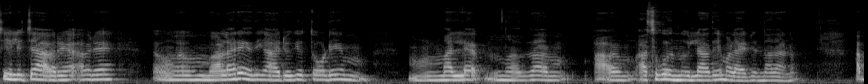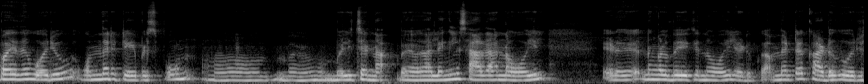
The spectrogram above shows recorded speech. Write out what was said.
ശീലിച്ചാൽ അവരെ അവരെ വളരെയധികം ആരോഗ്യത്തോടെയും നല്ല അസുഖമൊന്നുമില്ലാതെയും വളരുന്നതാണ്. അപ്പോൾ ഇത് ഒരു ഒന്നര ടേബിൾ സ്പൂൺ വെളിച്ചെണ്ണ അല്ലെങ്കിൽ സാധാരണ ഓയിൽ നിങ്ങൾ ഉപയോഗിക്കുന്ന ഓയിൽ എടുക്കുക. എന്നിട്ട് കടുക് ഒരു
